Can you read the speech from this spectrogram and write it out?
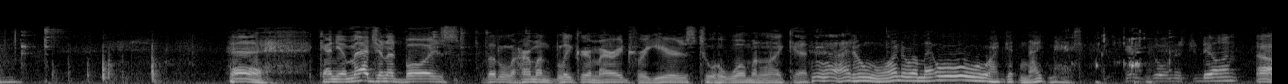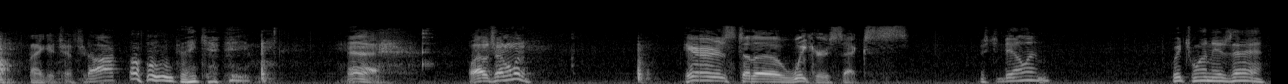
Eh, Can you imagine it, boys? Little Herman Bleeker married for years to a woman like that. I don't want to imagine. Oh, I'd get nightmares. Here you go, Mr. Dillon. Oh, thank you, Chester. Doc. Oh, thank you. Yeah. Well, gentlemen, here's to the weaker sex. Mr. Dillon, which one is that?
